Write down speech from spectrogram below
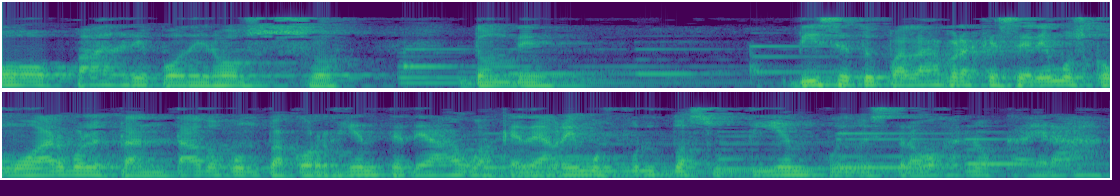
Oh Padre poderoso, donde Dice tu palabra que seremos como árboles plantados junto a corrientes de agua, que daremos fruto a su tiempo y nuestra hoja no caerá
